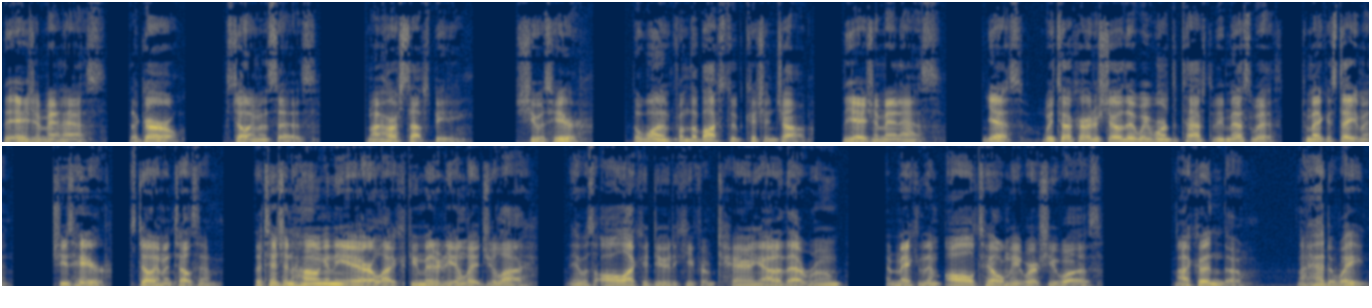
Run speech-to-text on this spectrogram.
The Asian man asked. The girl, Stellingman says. My heart stops beating. She was here. The one from the box soup kitchen job, the Asian man asks. Yes, we took her to show that we weren't the types to be messed with, to make a statement. She's here, Stellingman tells him. The tension hung in the air like humidity in late July. It was all I could do to keep from tearing out of that room and making them all tell me where she was. I couldn't, though. I had to wait.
